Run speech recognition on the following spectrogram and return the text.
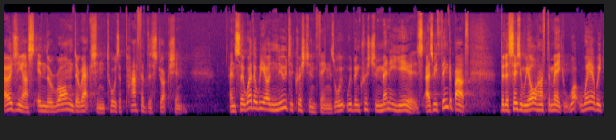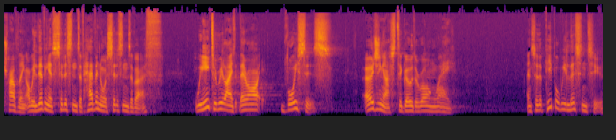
urging us in the wrong direction towards a path of destruction. And so, whether we are new to Christian things or we've been Christian many years, as we think about the decision we all have to make what way are we traveling? Are we living as citizens of heaven or citizens of earth? We need to realize that there are voices urging us to go the wrong way. And so, the people we listen to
